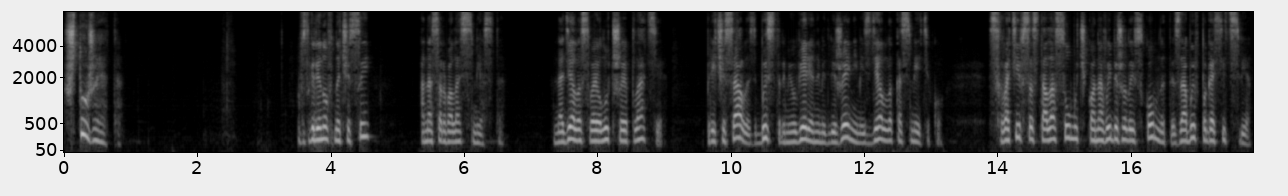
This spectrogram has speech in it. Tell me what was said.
«Что же это?» Взглянув на часы, она сорвалась с места. Надела свое лучшее платье, причесалась, быстрыми уверенными движениями сделала косметику. Схватив со стола сумочку, она выбежала из комнаты, забыв погасить свет.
